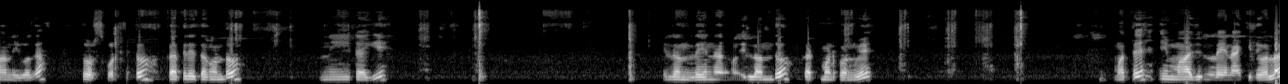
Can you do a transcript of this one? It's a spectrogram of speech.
ನಾನು ಇವಾಗ ತೋರಿಸ್ಕೊಡ್ತಿತ್ತು ಕತ್ರಿ ತಗೊಂಡು ನೀಟಾಗಿ ಇಲ್ಲೊಂದು ಲೈನ್ ಇಲ್ಲೊಂದು ಕಟ್ ಮಾಡ್ಕೊಂಡ್ವಿ. ಮತ್ತೆ ಈ ಮಾರ್ಜಿನ್ ಲೈನ್ ಹಾಕಿದೀವಲ್ಲ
